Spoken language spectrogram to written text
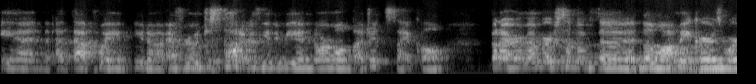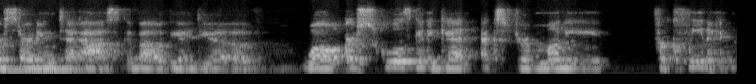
and at that point, you know, everyone just thought it was going to be a normal budget cycle. But I remember some of the the lawmakers were starting to ask about the idea of, well, are schools going to get extra money for cleaning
